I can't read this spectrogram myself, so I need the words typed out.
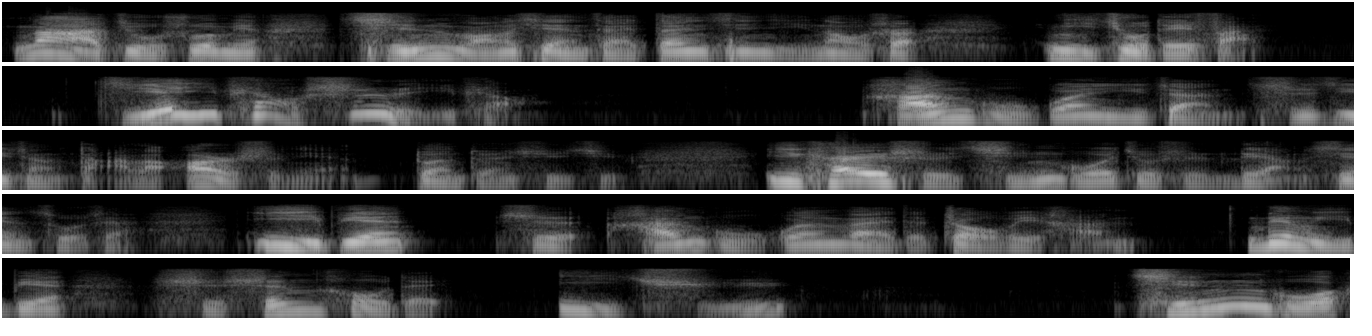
那就说明秦王现在担心你闹事儿，你就得反，结一票是一票。函谷关一战实际上打了二十年，断断续续。一开始秦国就是两线作战，一边是函谷关外的赵、魏、韩。另一边是身后的义渠，秦国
